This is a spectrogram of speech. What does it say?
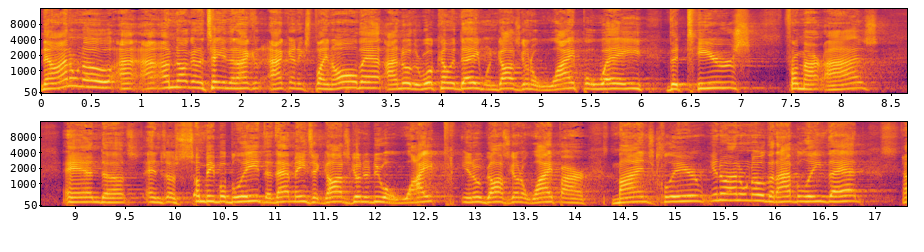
Now, I don't know, I, am not going to tell you that I can, I can explain all that. I know there will come a day when God's going to wipe away the tears from our eyes. And, uh, and so some people believe that that means that God's going to do a wipe. You know, God's going to wipe our minds clear. You know, I don't know that I believe that uh,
